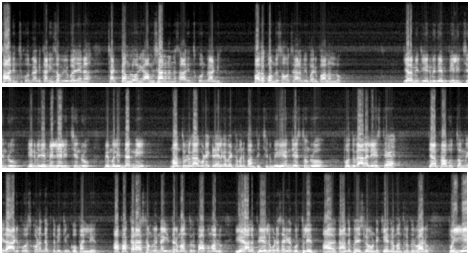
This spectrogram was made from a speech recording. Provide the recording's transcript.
సాధించుకొని రండి. కనీసం విభజన చట్టంలోని అంశాలనన్నా సాధించుకొని రండి. పదకొండు సంవత్సరాల మీ పరిపాలనలో. ఇలా మీకు ఎనిమిది ఎంపీలు ఇచ్చిండ్రు ఎనిమిది ఎమ్మెల్యేలు ఇచ్చిండ్రు మిమ్మల్ని ఇద్దరిని మంత్రులుగా కూడా ఇక్కడ ఎలగబెట్టమని పంపించిండ్రు. మీరు ఏం చేస్తుండ్రు? పొద్దుగాల లేస్తే ఇలా ప్రభుత్వం మీద ఆడిపోసుకోవడం తప్పితే మీకు ఇంకో పని లేదు. ఆ పక్క రాష్ట్రంలో ఉన్న ఇద్దరు మంత్రులు పాపం వాళ్ళు ఏడు వాళ్ళ పేర్లు కూడా సరిగా గుర్తులేదు. ఆ ఆంధ్రప్రదేశ్లో ఉండే కేంద్ర మంత్రుల పేరు. వారు పోయి ఏ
